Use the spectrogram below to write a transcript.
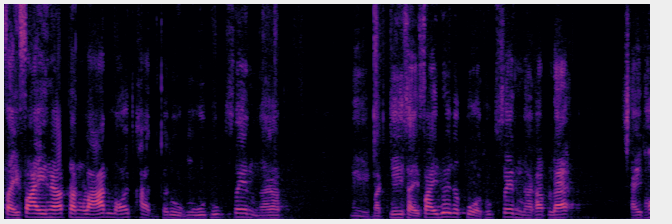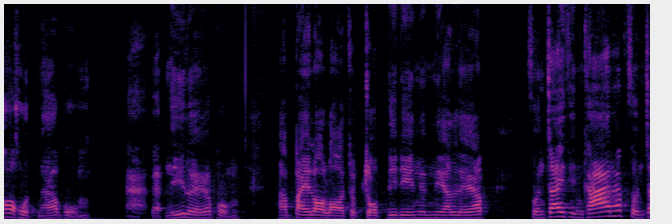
ใส่ไฟนะครับทางร้านร้อยผ่านกระดูกงูทุกเส้นนะครับนี่บัตรกีใส่ไฟด้วยตะกั่วทุกเส้นนะครับ และใช้ท่อหดนะครับผม อ่าแบบนี้เลยครับผมทำไปหล่อๆจบๆดีๆเนียนๆเลยครับสนใจสินค้านะครับสนใจ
